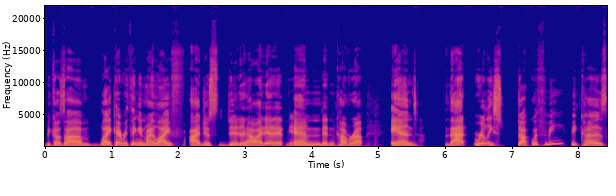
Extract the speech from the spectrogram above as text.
because um like everything in my life, I just did it how I did it Yeah. and didn't cover up. And that really stuck with me because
